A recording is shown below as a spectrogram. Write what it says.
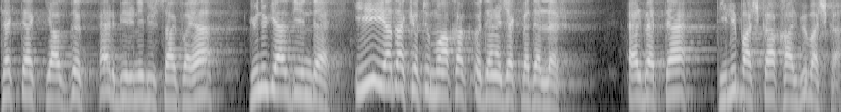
tek tek yazdık her birini bir sayfaya. Günü geldiğinde iyi ya da kötü muhakkak ödenecek bedeller. Elbette dili başka, kalbi başka.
